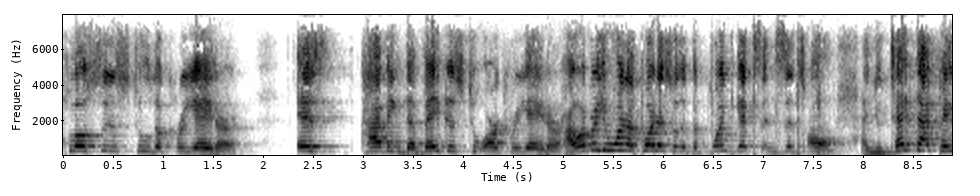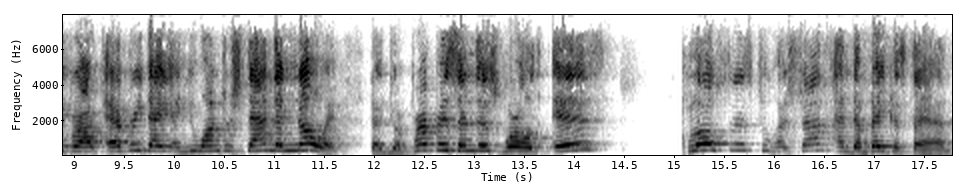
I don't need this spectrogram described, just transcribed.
closeness to the Creator, is having devekos to our Creator. However you want to put it so that the point gets and sits home. And you take that paper out every day and you understand and know it, that your purpose in this world is closeness to Hashem and devekos to Him.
